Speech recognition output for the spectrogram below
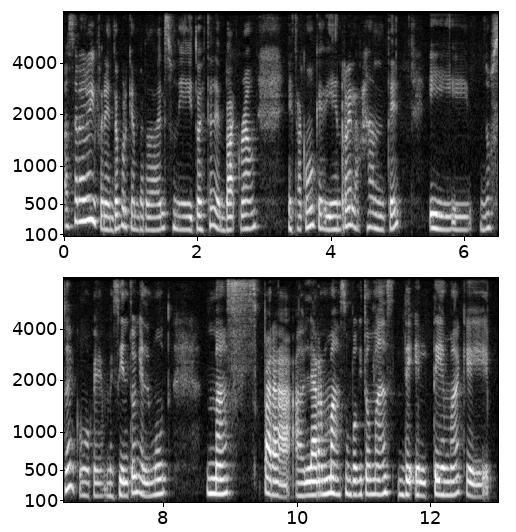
hacer algo diferente porque en verdad el sonidito este de background está como que bien relajante y no sé, como que me siento en el mood más para hablar más, un poquito más del tema que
